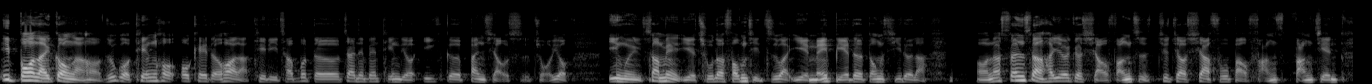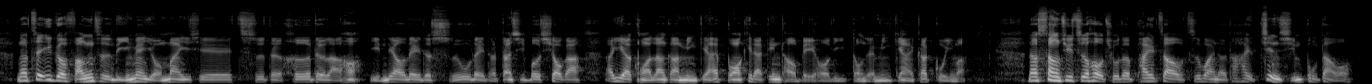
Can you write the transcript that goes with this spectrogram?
一般来讲啊哈，如果天候 OK 的话啦，Kitty 差不多在那边停留一个半小时左右，因为上面也除了风景之外，也没别的东西的啦。哦，那山上还有一个小房子，就叫夏夫堡房房间。那这一个房子里面有卖一些吃的、喝的啦，哈，饮料类的、食物类的。但是不俗啊，啊，伊也看人家物件，哎，搬起来顶头卖好你，当然物件会较贵嘛。那上去之后，除了拍照之外呢，它还有健行步道哦，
